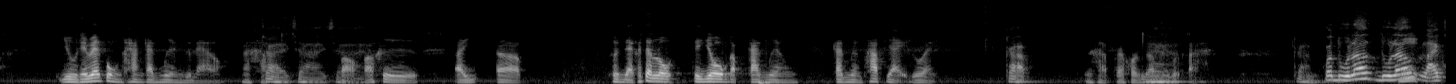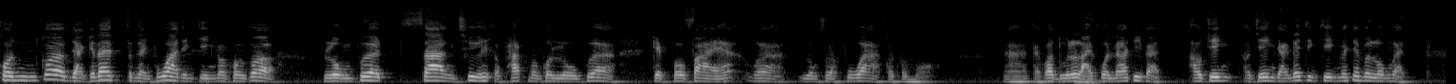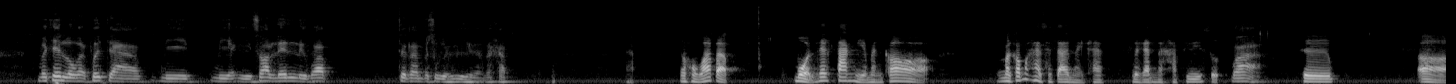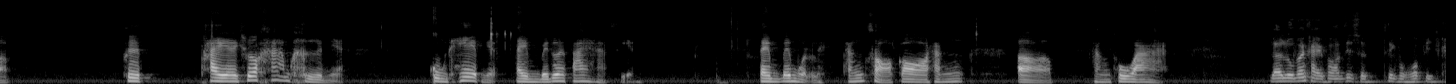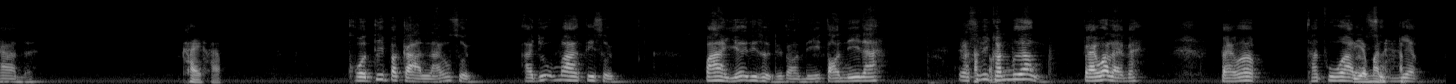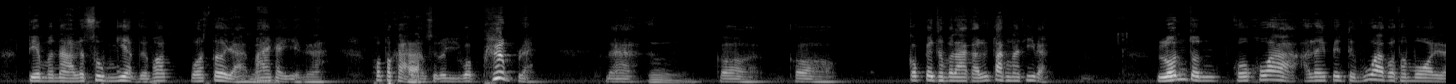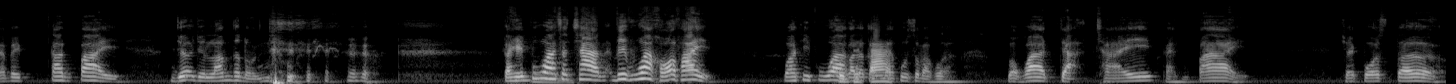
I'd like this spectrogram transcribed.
อยู่ในแวดวงทางการเมืองอยู่แล้วนะครับใช่ใช่ใช่สองก็คือเอ่อ ส่วนใหญ่ก็จะโจะโยงกับการเมืองการเมืองภาพใหญ่ด้วย ครับนะครับแต่คนก็มีบทบาทครับ ก็ดูแล้วดูแล้วหลายคนก็อยากจะได้ตำแหน่งผู้ว่าจริง ๆ บางคนก็ลงเพื่อสร้างชื่อให้กับพรรคบางคนลงเพื่อเก็บโปรไฟล์ฮะว่าลงสมัครผู้ว่ากทมนะฮะแต่ก็ดูแล้วหลายคนนะที่แบบเอาจริง เอาจริงอยากได้จริง ๆ ไม่ใช่มาลงแบบไม่ใช่ลงแบบเพื่อจะมีมีอย่างอื่นซ่อนเล่นหรือว่าจะนำไปสู่อย่างอื่นนะครับ แล้วผมว่าแบบโหมดเลือกตั้งเนี่ยมันก็ มันก็มหัศจรรย์เหมือนกันเหมือนกันนะครับพี่วิสุทธ์ว่า คือ เอ่อคือภายในชั่วข้ามคืนเนี่ย กรุงเทพเนี่ยเต็มไปด้วยป้ายหาเสียง เต็มไปหมดเลย ทั้งสอกอทั้ง เอ่อทั้งผู้ว่าแล้วรู้ไหมใครพร้อมที่สุด ซึ่งผมว่าผิดคาดนะ ใครครับ คนที่ประกาศหลังสุด อายุมากที่สุด ป้ายเยอะที่สุดในตอนนี้ ตอนนี้นะรัศมีขวัญเมือง แปลว่าอะไรไหมแปลว่าท่านผู้ว่าเตรียมมาซุ่มเงียบ เตรียมมานานแล้วซุ่มเงียบโดยเพราะโปสเตอร์อย่าไม่ให้ใครเห็นเลยนะเพราะประกาศครับหลังสุดแล้วอยู่ก็พรึบเลย นะฮะอืมก็ก็ก็เป็นธรรมดาการเลือกตั้งหน้าที่แบบ ล้นจนโคเขาว่า อะไรเป็นถึงผู้ว่ากทมเนี่ยนะไปตั้งป้ายเยอะจนล้ำถนน แต่เห็นผู้ว่าชัดชาติไม่ใช่ผู้ว่าขออภัย ว่าที่ผู้ว่าคุณก็แล้วกันชัดชานะติผู้สมัครว่าบอกว่าจะใช้แผ่นป้าย ใช้โปสเตอร์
